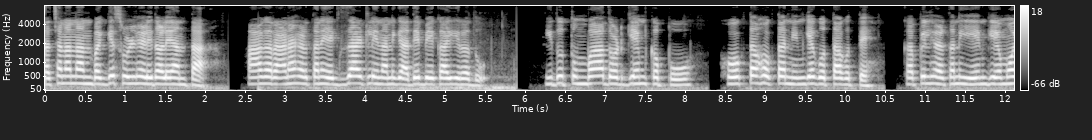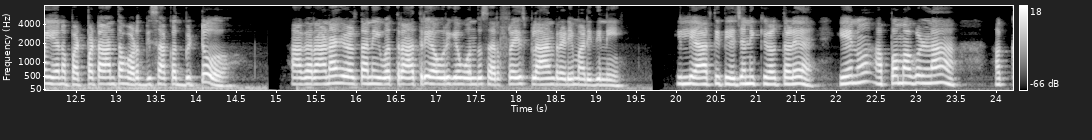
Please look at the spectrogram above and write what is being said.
ರಚನಾ ನನ್ನ ಬಗ್ಗೆ ಸುಳ್ಳು ಹೇಳಿದಾಳೆ ಅಂತ. ಆಗ ರಾಣ ಹೇಳ್ತಾನೆ ಎಕ್ಸಾಕ್ಟ್ಲಿ ನನಗೆ ಅದೇ ಬೇಕಾಗಿರೋದು. ಇದು ತುಂಬ ದೊಡ್ಡ ಗೇಮ್ ಕಪ್ಪು. ಹೋಗ್ತಾ ಹೋಗ್ತಾ ನಿನಗೆ ಗೊತ್ತಾಗುತ್ತೆ. ಕಪಿಲ್ ಹೇಳ್ತಾನೆ, ಏನು ಗೇಮೋ, ಏನೋ ಪಟ್ಪಟ ಅಂತ ಹೊಡೆದು ಬಿಸಾಕೋದು ಬಿಟ್ಟು ಆಗ ರಾಣ ಹೇಳ್ತಾನೆ, ಇವತ್ತು ರಾತ್ರಿ ಅವರಿಗೆ ಒಂದು ಸರ್ಪ್ರೈಸ್ ಪ್ಲ್ಯಾನ್ ರೆಡಿ ಮಾಡಿದ್ದೀನಿ. ಇಲ್ಲಿ ಆರತಿ ತೇಜನಿಗೆ ಕೇಳ್ತಾಳೆ, ಏನು, ಅಪ್ಪ ಮಗಳನ್ನ ಅಕ್ಕ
